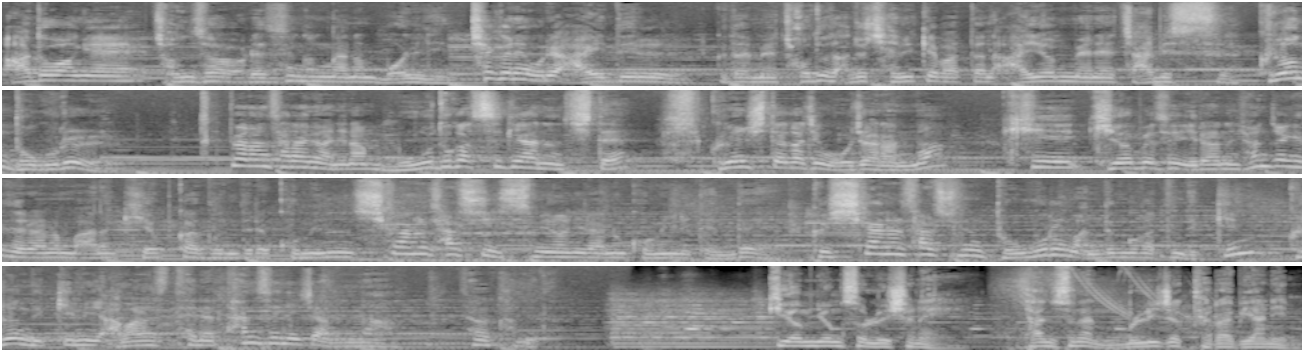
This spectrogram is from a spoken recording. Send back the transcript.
아도왕의 전설에서 생각나는 멀린, 최근에 우리 아이들, 그 다음에 저도 아주 재밌게 봤던 아이언맨의 자비스, 그런 도구를 특별한 사람이 아니라 모두가 쓰게 하는 시대? 그런 시대가 지금 오지 않았나? 특히 기업에서 일하는, 현장에서 일하는 많은 기업가분들의 고민은 시간을 살 수 있으면이라는 고민일 텐데, 그 시간을 살 수 있는 도구를 만든 것 같은 느낌? 그런 느낌이 아마란스텐의 탄생이지 않나 생각합니다. 기업용 솔루션의 단순한 물리적 결합이 아닌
